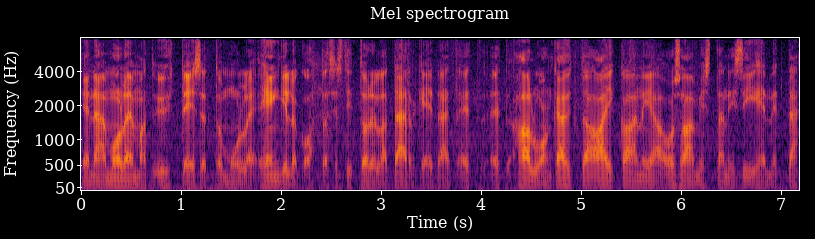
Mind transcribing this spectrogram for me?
ja nämä molemmat yhteisöt on mulle henkilökohtaisesti todella tärkeitä. Että et, et haluan käyttää aikaani ja osaamistani siihen, että,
